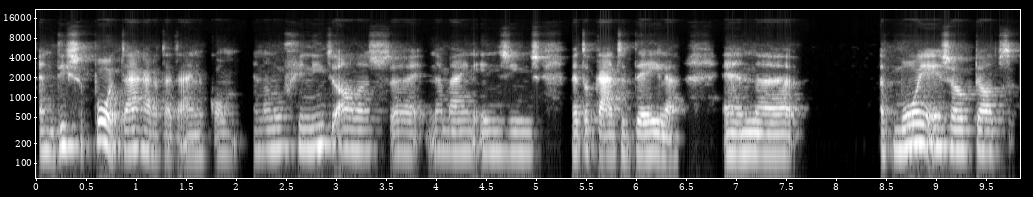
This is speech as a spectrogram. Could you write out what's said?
en die support, daar gaat het uiteindelijk om. En dan hoef je niet alles, naar mijn inziens, met elkaar te delen. En het mooie is ook dat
